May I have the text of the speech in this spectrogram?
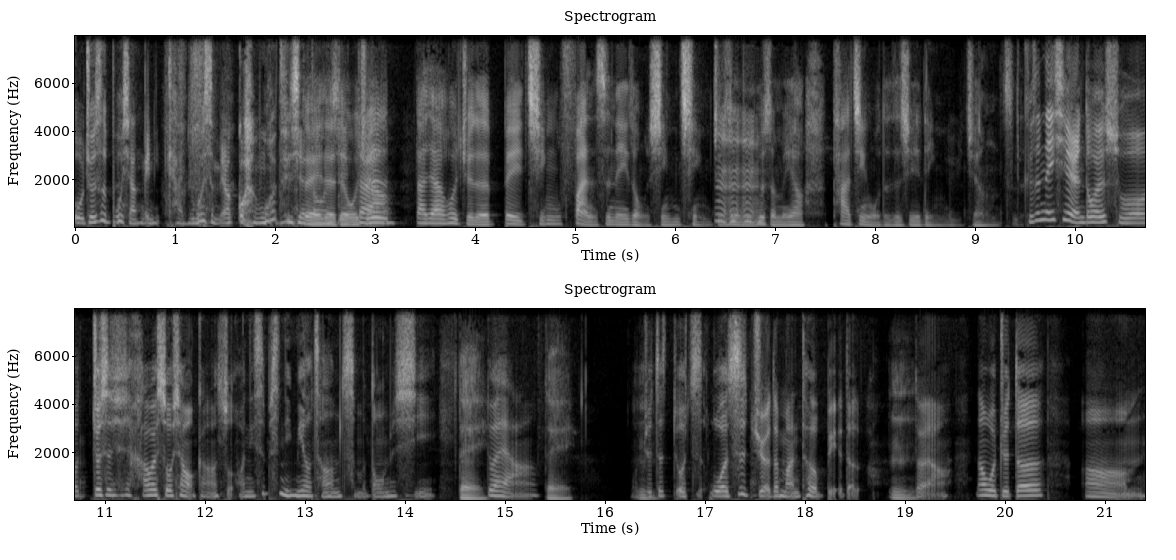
我就是不想给你看，你为什么要管我这些东西？对对对，我觉得。大家会觉得被侵犯是那种心情，就是你为什么要踏进我的这些领域这样子？可是那些人都会说，就是还会说像我刚刚说的话，你是不是里面有藏什么东西？对对啊，对，我觉得我是我是觉得蛮特别的了。嗯，对啊。那我觉得，嗯，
